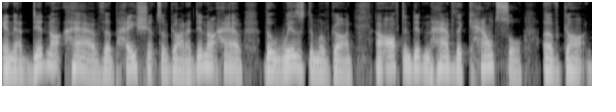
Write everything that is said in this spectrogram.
And I did not have the patience of God. I did not have the wisdom of God. I often didn't have the counsel of God.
